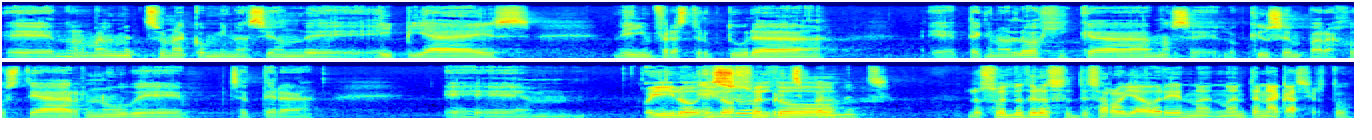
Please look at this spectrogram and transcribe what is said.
Eh, mm. Normalmente es una combinación de APIs, de infraestructura eh, tecnológica, no sé, lo que usen para hostear, nube, etcétera. Em, Oye, y, los sueldos los sueldos de los desarrolladores no, no entran acá, ¿cierto?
